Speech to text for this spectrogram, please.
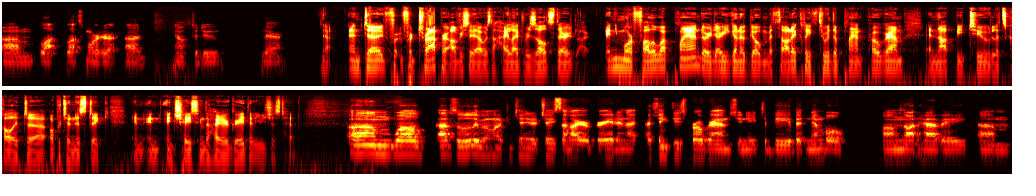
um, lot, lots more to, uh, you know, to do there. Yeah, and uh, for, for Trapper, obviously that was the highlight results there. Any more follow up planned, or are you going to go methodically through the planned program and not be too, let's call it, uh, opportunistic in, in, in, chasing the higher grade that you just hit? Um, well, absolutely. We want to continue to chase the higher grade, and I, I think these programs you need to be a bit nimble, um, not have a um,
